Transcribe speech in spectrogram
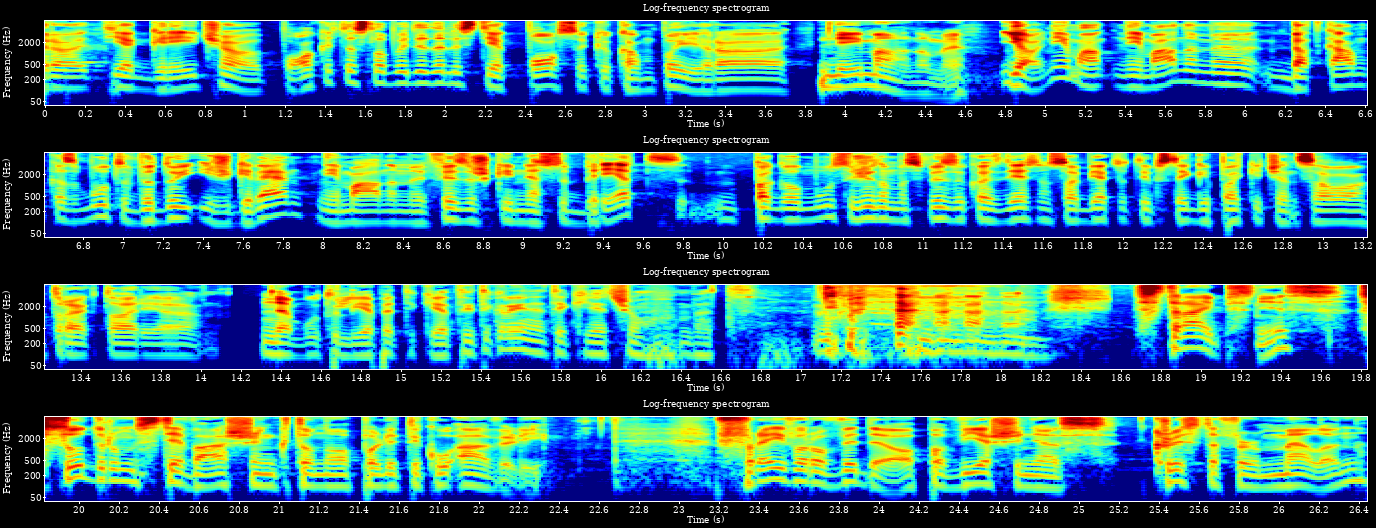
yra tiek greičio pokytis labai didelis, tiek posūkių kampai yra, Neįmanomi. jo, neįma- neįmanomi, bet kam, kas būtų viduje išgyventi, neįmanomi fiziškai nesubirėt pagal mūsų žinomus fizikos dėsnius objektų, taip staigiai pakeičiant savo trajektoriją. Nebūtų liepę tikėti, tai tikrai netikėčiau, bet... Straipsnis sudrumstė Vašingtono politikų avilį. Fravoro video paviešinęs Christopher Mellon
